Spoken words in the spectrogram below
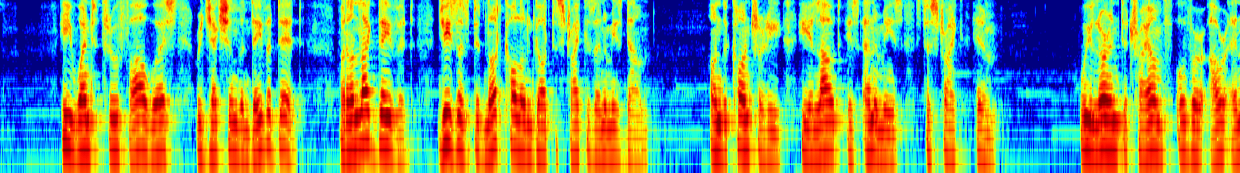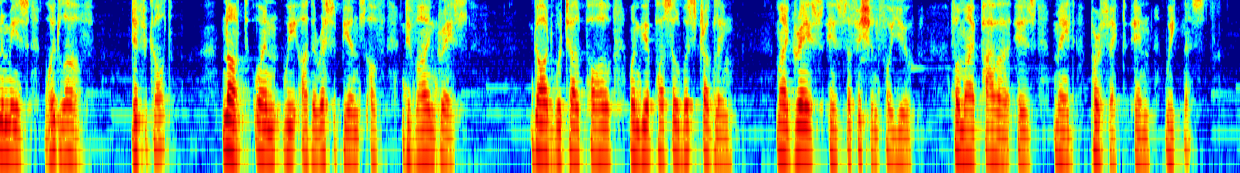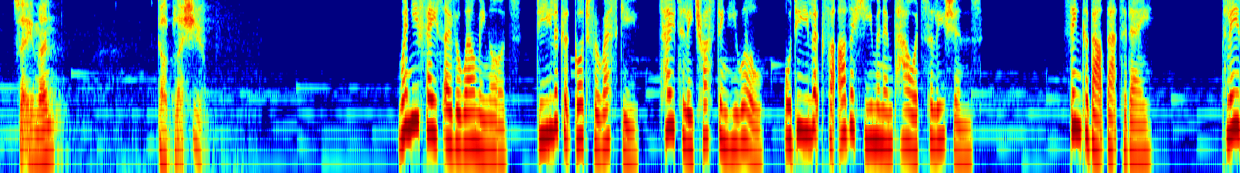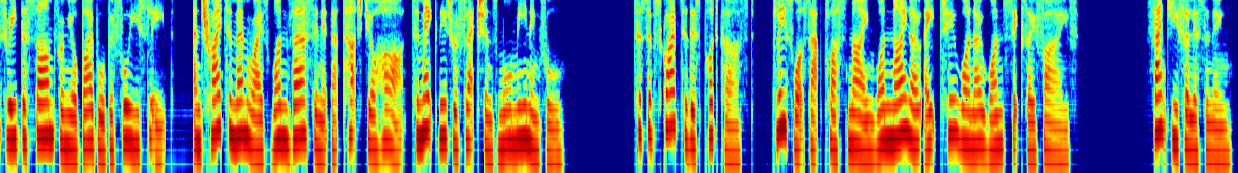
He went through far worse rejection than David did, but unlike David, Jesus did not call on God to strike his enemies down. On the contrary, he allowed his enemies to strike him. We learn to triumph over our enemies with love. Difficult? Not when we are the recipients of divine grace. God would tell Paul when the apostle was struggling, My grace is sufficient for you, for my power is made perfect in weakness. Say amen. God bless you. When you face overwhelming odds, do you look at God for rescue, totally trusting He will, or do you look for other human empowered solutions? Think about that today. Please read the psalm from your Bible before you sleep, and try to memorize one verse in it that touched your heart to make these reflections more meaningful. To subscribe to this podcast, please WhatsApp plus 9190821011605. Thank you for listening.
